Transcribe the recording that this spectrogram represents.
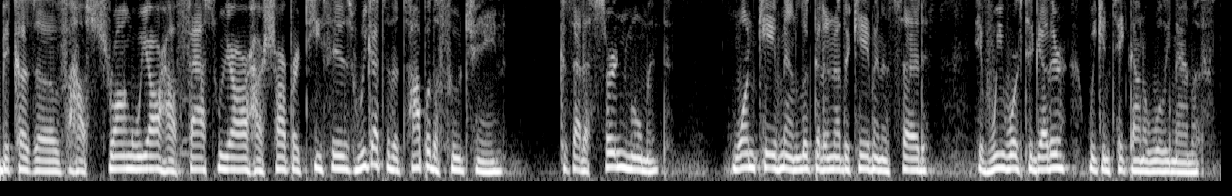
because of how strong we are, how fast we are, how sharp our teeth is. We got to the top of the food chain because at a certain moment, one caveman looked at another caveman and said, If we work together, we can take down a woolly mammoth.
